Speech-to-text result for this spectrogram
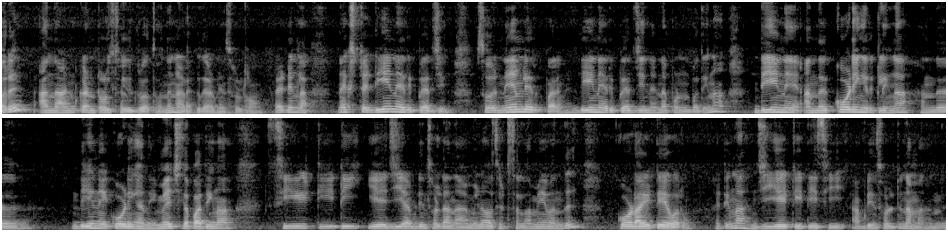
ஒரு அந்த அன்கண்ட்ரோல் செல் க்ரோத் வந்து நடக்குது அப்படின்னு சொல்கிறோம் ரைட்டுங்களா next DNA repair gene so நேம்லேயே இருக்கு பாருங்கள் டிஎன்ஏ ரிப்பேர் ஜீன் என்ன பண்ணுன்னு பார்த்தீங்கன்னா டிஎன்ஏ அந்த கோடிங் இருக்கு இல்லைங்களா? அந்த டிஎன்ஏ கோடிங் அந்த இமேஜில் பார்த்தீங்கன்னா சிடிடிஏஜி அப்படின்னு சொல்லிட்டு அந்த அமினோ ஆசிட்ஸ் எல்லாமே வந்து கோடாயிட்டே வரும். ரைட்டுங்களா ஜிஏடிடிசி அப்படின்னு சொல்லிட்டு நம்ம அந்த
